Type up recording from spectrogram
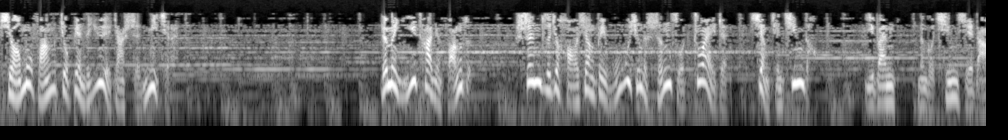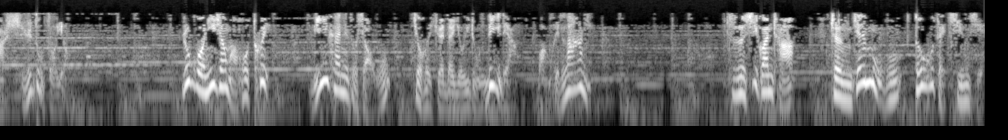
小木房就变得越加神秘起来。人们一踏进房子，身子就好像被无形的绳索拽着向前倾倒，一般能够倾斜达十度左右。如果你想往后退，离开那座小屋，就会觉得有一种力量往回拉你。仔细观察，整间木屋都在倾斜，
